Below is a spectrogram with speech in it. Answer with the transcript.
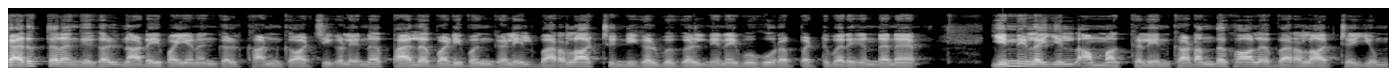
கருத்தரங்குகள் நடைபயணங்கள் கண்காட்சிகள் என பல வடிவங்களில் வரலாற்று நிகழ்வுகள் நினைவுகூரப்பட்டு வருகின்றன. இந்நிலையில் அம்மக்களின் கடந்த கால வரலாற்றையும்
